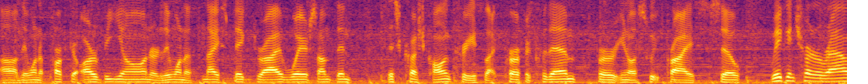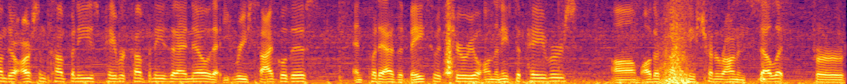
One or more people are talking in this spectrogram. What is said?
Um, they want to park their RV on or they want a nice big driveway or something. This crushed concrete is like perfect for them for, you know, a sweet price. So we can turn around. There are some companies, paver companies that I know that recycle this and put it as a base material underneath the pavers. Um, other companies turn around and sell it for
